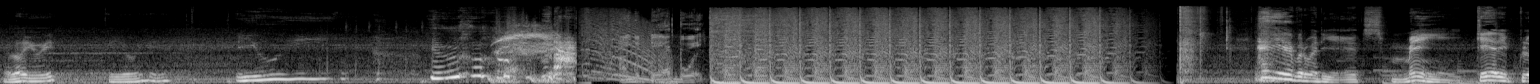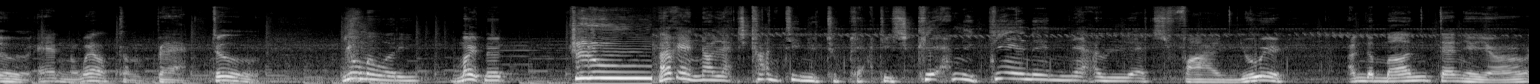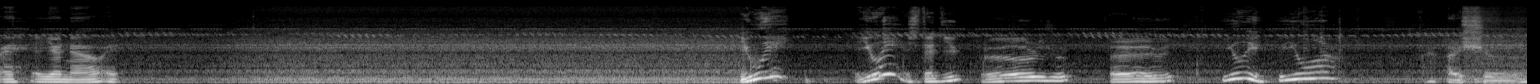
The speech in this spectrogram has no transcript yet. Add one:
Hello, Yui. Yui. Yui. I'm the bad boy. Hey everybody, it's me, GarryBlu, and welcome back to Yomawari Midnight Channel. Okay, now let's continue to play this game again, and now let's find Yui on the mountain, you know, eh, you know. eh. Yui? Yui? Is that you? Are you? Hey. Yui, you are? Are you sure?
